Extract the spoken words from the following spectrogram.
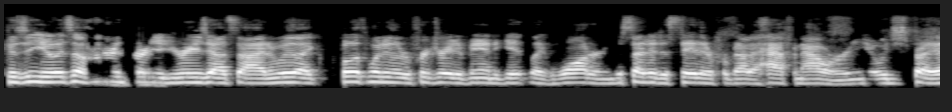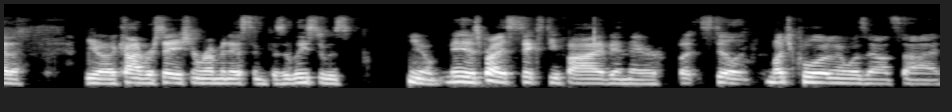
because you know it's 130 degrees outside, and we like both went in the refrigerated van to get like water, and decided to stay there for about a half an hour. And you know, we just probably had a you know a conversation reminiscent because at least it was you know it was probably 65 in there, but still much cooler than it was outside.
